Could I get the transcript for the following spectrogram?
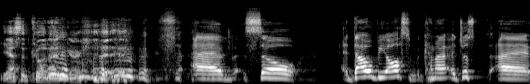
Yes, it could, Edgar. Um, so that would be awesome. Can I just uh,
